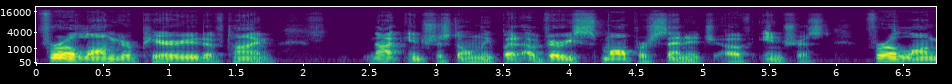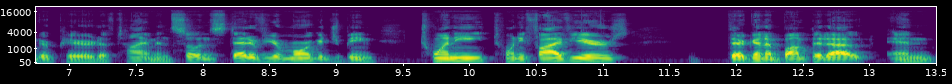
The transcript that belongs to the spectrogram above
for a longer period of time. Not interest only but a very small percentage of interest for a longer period of time. And so instead of your mortgage being 20 25 years they're going to bump it out and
